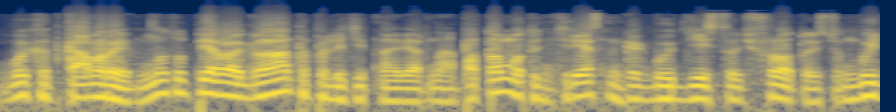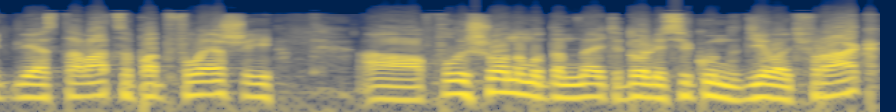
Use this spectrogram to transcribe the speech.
выход ковры. Ну, тут первая граната полетит, наверное, а потом вот интересно, как будет действовать Фрод, то есть он будет ли оставаться под флеш и а, флешоному, там, знаете, доли секунды делать фраг,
